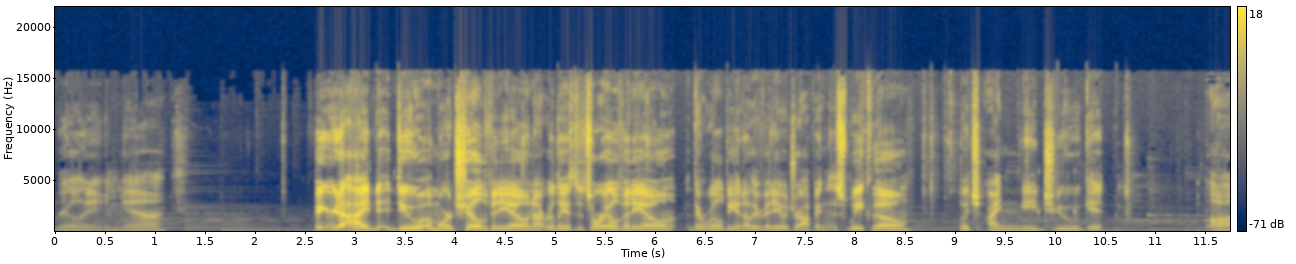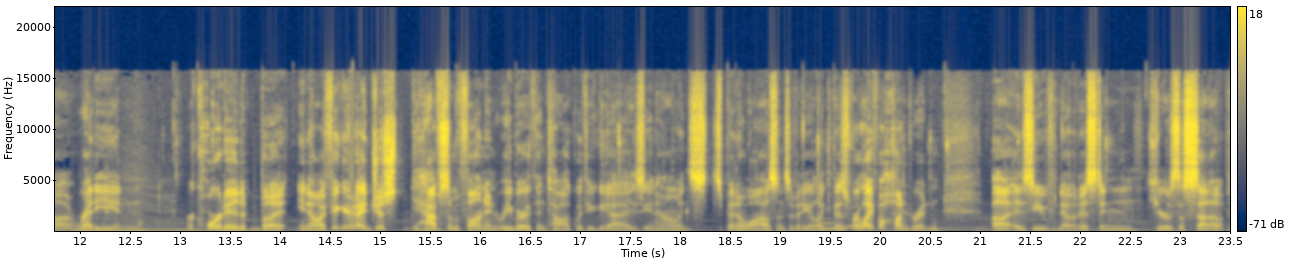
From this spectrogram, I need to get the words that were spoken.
really. Yeah. Figured I'd do a more chill video, not really a tutorial video. There will be another video dropping this week though, which I need to get uh, ready and recorded, but, you know, I figured I'd just have some fun and Rebirth and talk with you guys, you know? It's, it's been a while since a video like this. We're Life 100, uh, as you've noticed, and here's the setup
